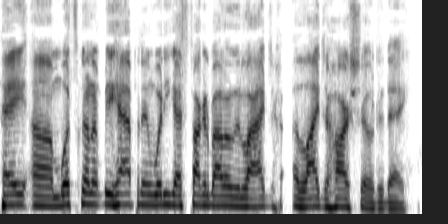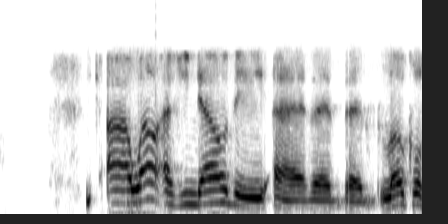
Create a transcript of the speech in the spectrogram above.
Hey, um, what's going to be happening? What are you guys talking about on the Elijah, Elijah Haahr show today? Uh, well, as you know, the uh, the the local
